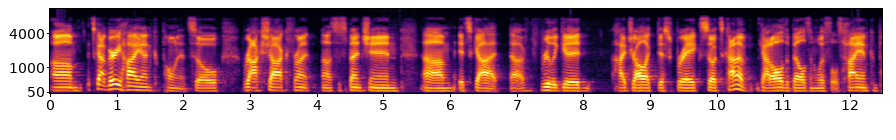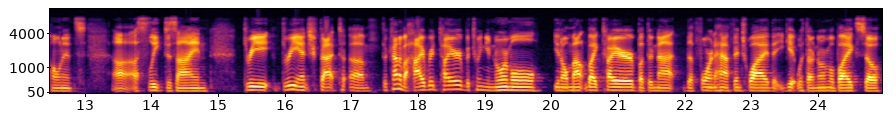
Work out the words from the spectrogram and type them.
Um, it's got very high end components, so RockShox front uh, suspension. Um, it's got uh, really good hydraulic disc brakes, so it's kind of got all the bells and whistles, high end components, uh, a sleek design three three inch fat. Um, they're kind of a hybrid tire between your normal you know mountain bike tire, but they're not the four and a half inch wide that you get with our normal bikes. So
